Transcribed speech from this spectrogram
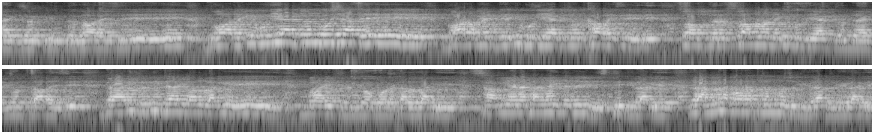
একজন কিন্তু ধরাইছে। ঘর থেকে বুঝি একজন বসে আছে গরমের দেখি বুঝি একজন খাওয়াইছে। চলনা দেখি বুঝি একজন একজন চালাইছে। গাড়ি যদি ড্রাইভার লাগে, মাইক যদি লাগে সামিয়ানা টাঙাইতে যদি মিস্ত্রি লাগে, রান্না করার জন্য যদি লাগে।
